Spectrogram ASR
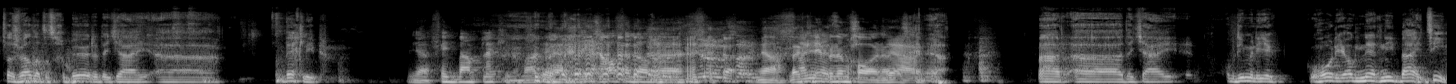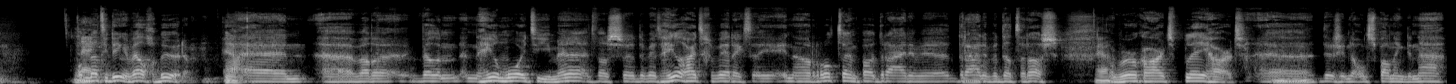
Het was wel dat het gebeurde dat jij eh, wegliep. Ja, vind maar een plekje. Dan maken we deze af en dan... eh, ja, wij knippen hem gewoon. hè. Ja. Ja. Maar eh, dat jij op die manier hoorde je ook net niet bij het team. Nee. Omdat die dingen wel gebeurden. Ja. En eh, we hadden wel een, een heel mooi team. Hè? Het was, eh, er werd heel hard gewerkt. In een rot tempo draaiden we, draaiden we dat terras. Ja. Work hard, play hard. Eh, Dus in de ontspanning daarna,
